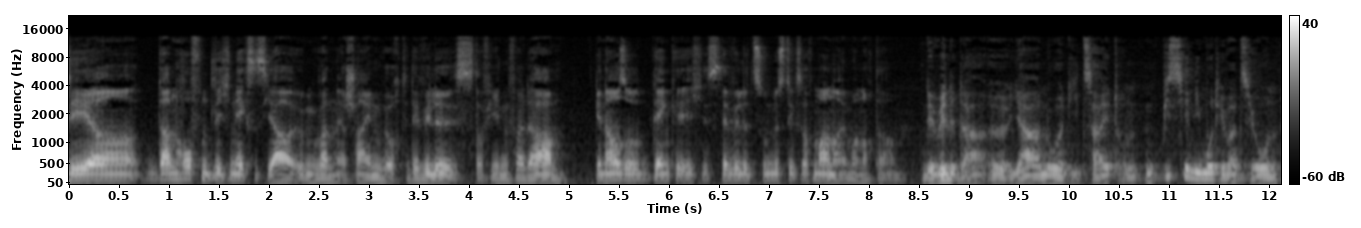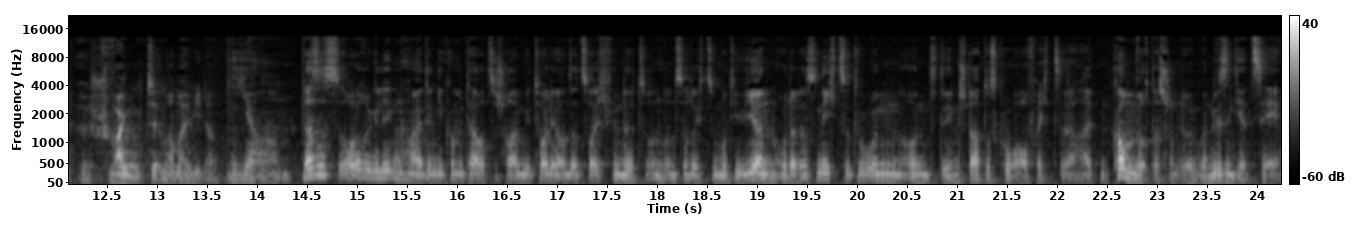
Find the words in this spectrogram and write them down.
der dann hoffentlich nächstes Jahr irgendwann erscheinen wird. Der Wille ist auf jeden Fall da. Um, Genauso denke ich, ist der Wille zu Mystics of Mana immer noch da. Der Wille da, äh, ja, nur die Zeit und ein bisschen die Motivation äh, schwankt immer mal wieder. Ja, das ist eure Gelegenheit, in die Kommentare zu schreiben, wie toll ihr unser Zeug findet und uns dadurch zu motivieren oder das nicht zu tun und den Status quo aufrechtzuerhalten. Kommen wird das schon irgendwann, wir sind ja zäh.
